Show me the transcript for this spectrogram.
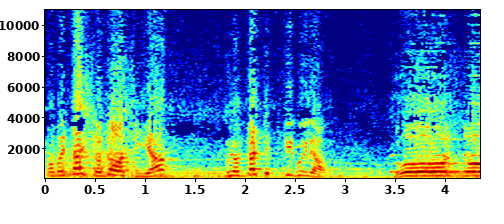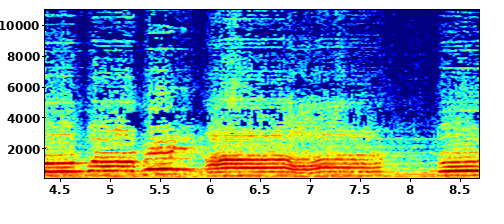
我们再想多时啊，不用再这机会了。多说光飞啊，多。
